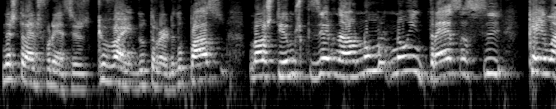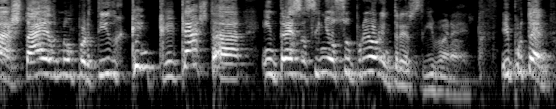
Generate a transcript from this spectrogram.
nas transferências que vêm do terreiro do passo, nós temos que dizer não, não, não interessa se quem lá está é do meu partido, quem que cá está. Interessa sim ao superior interesse de Guimarães. E, portanto,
